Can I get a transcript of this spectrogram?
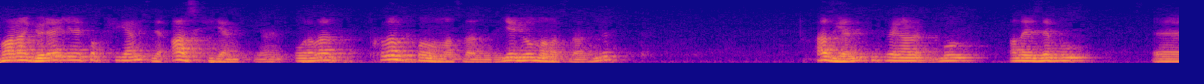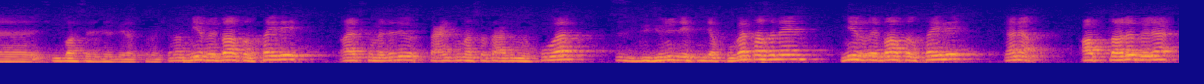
Van'a göre yine çok kişi gelmişti de az kişi gelmişti. Yani oralar tıklım tıklım olması lazımdı. Yer olmaması lazımdı. Az geldi. Çünkü Peygamber bu analizde bu eee şimdi bahsedeceğiz biraz sonra inşallah. Mir ribatul hayri ayet-i kerimede diyor فَعِدُّ مَا سَتَعَدُ مِنْ قُوَّةٍ Siz gücünüz yetince kuvvet hazırlayın. Mir ribatul hayri yani atları böyle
